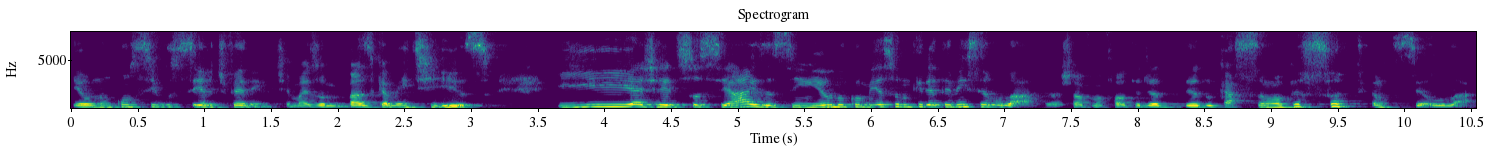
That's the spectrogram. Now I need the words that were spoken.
eu não consigo ser diferente, é mais basicamente isso. E as redes sociais, assim, eu no começo não queria ter nem celular, eu achava uma falta de, de educação a pessoa ter um celular,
